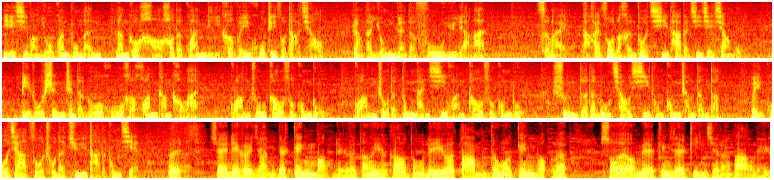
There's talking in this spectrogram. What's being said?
也希望有关部门能够好好的管理和维护这座大桥，让它永远的服务于两岸。”此外，他还做了很多其他的基建项目，比如深圳的罗湖和黃港口岸、广珠高速公路、广州的东南西环高速公路、順德的路桥系统工程等等，为国家做出了巨大的貢獻。誒，即係呢个人嘅经脉嚟嘅，等於交通。你如果打唔通個經脈咧，所有咩经济建設係呃你。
